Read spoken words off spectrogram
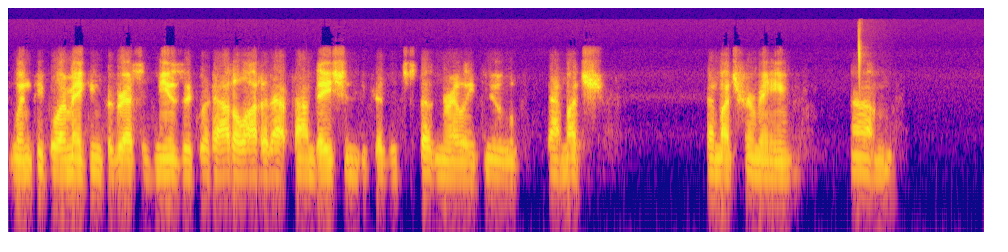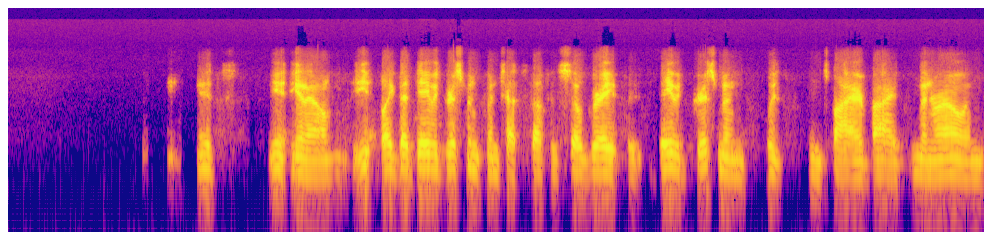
when people are making progressive music without a lot of that foundation because it just doesn't really do that much, that much for me. Um, it's, you know, like that David Grisman quintet stuff is so great. David Grisman was inspired by Monroe and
